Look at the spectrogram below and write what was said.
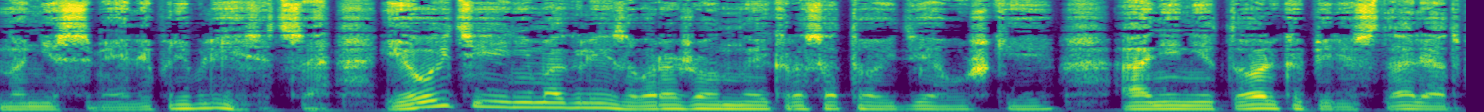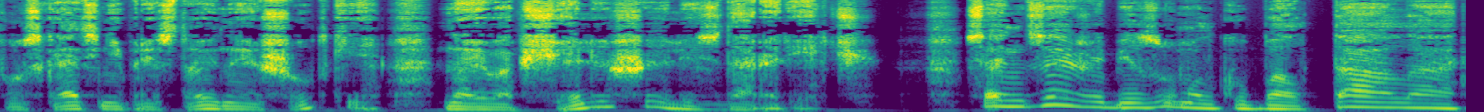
но не смели приблизиться, и уйти не могли завороженные красотой девушки. Они не только перестали отпускать непристойные шутки, но и вообще лишились дара речи. Саньдзе же безумолку болтала,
